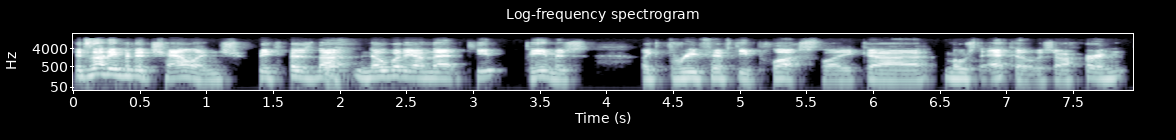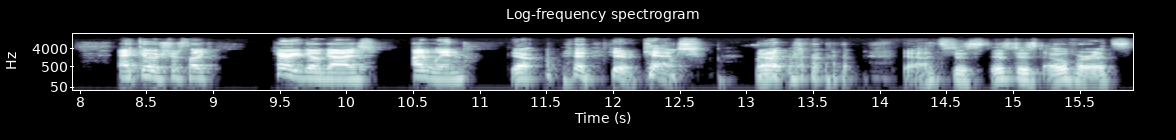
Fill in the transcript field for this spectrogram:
It's not even a challenge because not yeah. nobody on that te- team is like 350 plus, like uh, most echoes are. And Echo is just like, here you go, guys. I win. Yep. Here, catch. Yeah, it's just it's just over. It's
